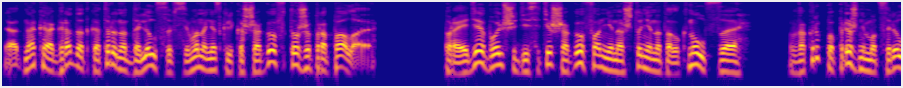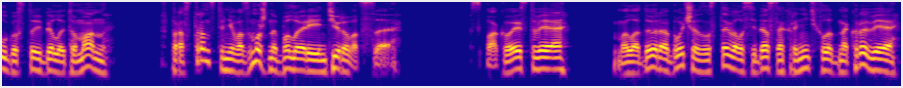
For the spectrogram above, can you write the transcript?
Однако ограда, от которой он отдалился всего на несколько шагов, тоже пропала. Пройдя больше десяти шагов, он ни на что не натолкнулся, Вокруг по-прежнему царил густой белый туман. В пространстве невозможно было ориентироваться. Спокойствие. Молодой рабочий заставил себя сохранить хладнокровие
